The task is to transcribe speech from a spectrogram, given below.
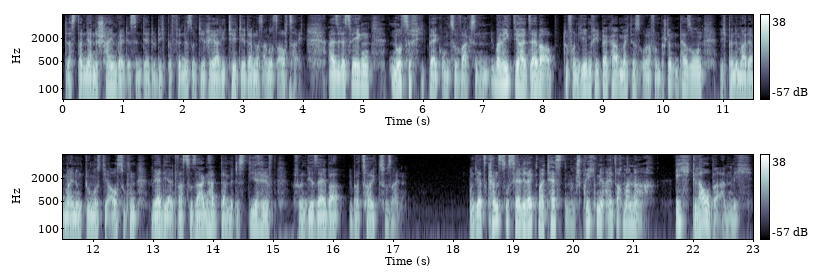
das dann ja eine Scheinwelt ist, in der du dich befindest und die Realität dir dann was anderes aufzeigt. Also deswegen nutze Feedback, um zu wachsen. Überleg dir halt selber, ob du von jedem Feedback haben möchtest oder von bestimmten Personen. Ich bin immer der Meinung, du musst dir aussuchen, wer dir etwas zu sagen hat, damit es dir hilft, von dir selber überzeugt zu sein. Und jetzt kannst du es ja direkt mal testen und sprich mir einfach mal nach. Ich glaube an mich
